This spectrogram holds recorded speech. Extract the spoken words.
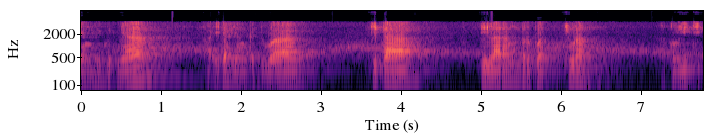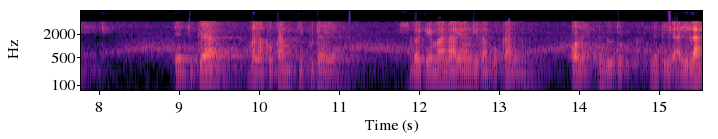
Yang berikutnya, faedah yang kedua, kita dilarang berbuat curang atau licik dan juga melakukan tipu daya sebagaimana yang dilakukan oleh penduduk negeri Ailah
